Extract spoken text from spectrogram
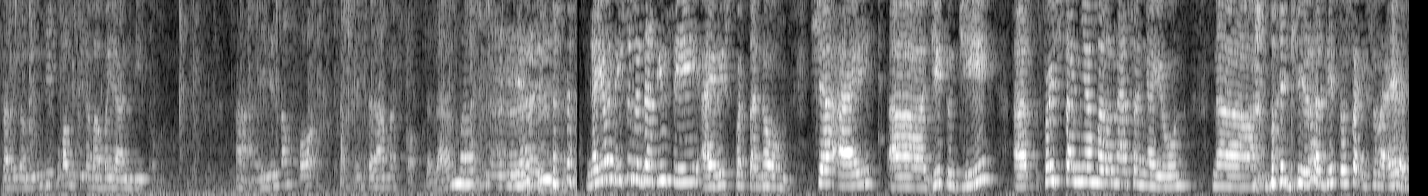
talagang hindi po kami pinababayaan dito. Ah, yun lang po. Salamat po. Salamat. Yes. Ngayon, isunod natin si Iris Pagtanong. Siya ay ah, G2G at first time niya maranasan ngayon na may gira dito sa Israel.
